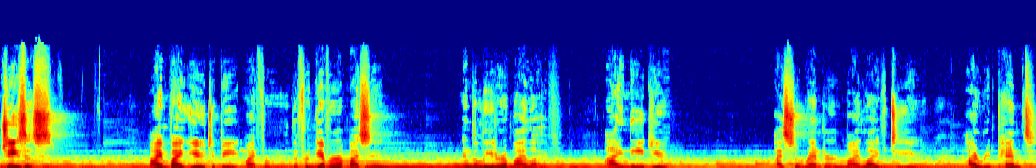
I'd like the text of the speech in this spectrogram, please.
Jesus, I invite you to be my the forgiver of my sin and the leader of my life. I need you. I surrender my life to you. I repent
